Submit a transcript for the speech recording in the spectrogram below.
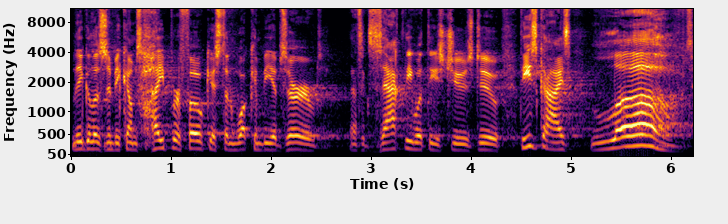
Legalism becomes hyper focused on what can be observed. That's exactly what these Jews do. These guys loved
